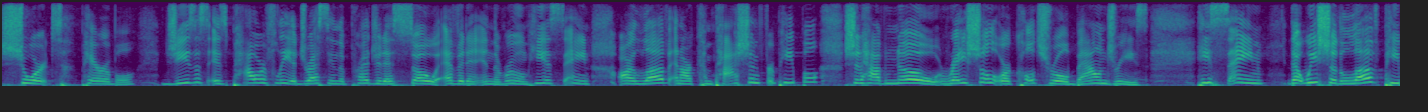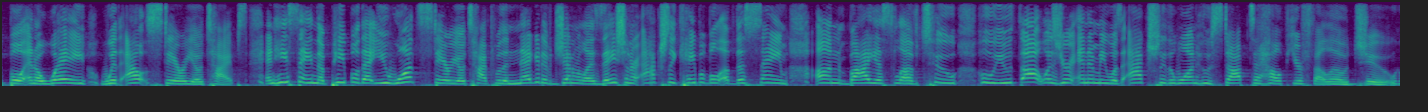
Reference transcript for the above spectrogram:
short parable, Jesus is powerfully addressing the prejudice so evident in the room. He is saying our love and our compassion for people should have no racial or cultural boundaries. He's saying that we should love people in a way without stereotypes. And he's saying the people that you want stereotyped with a negative generalization are actually capable of the same unbiased love too. Who you thought was your enemy was actually the one who stopped to help your fellow Jew.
